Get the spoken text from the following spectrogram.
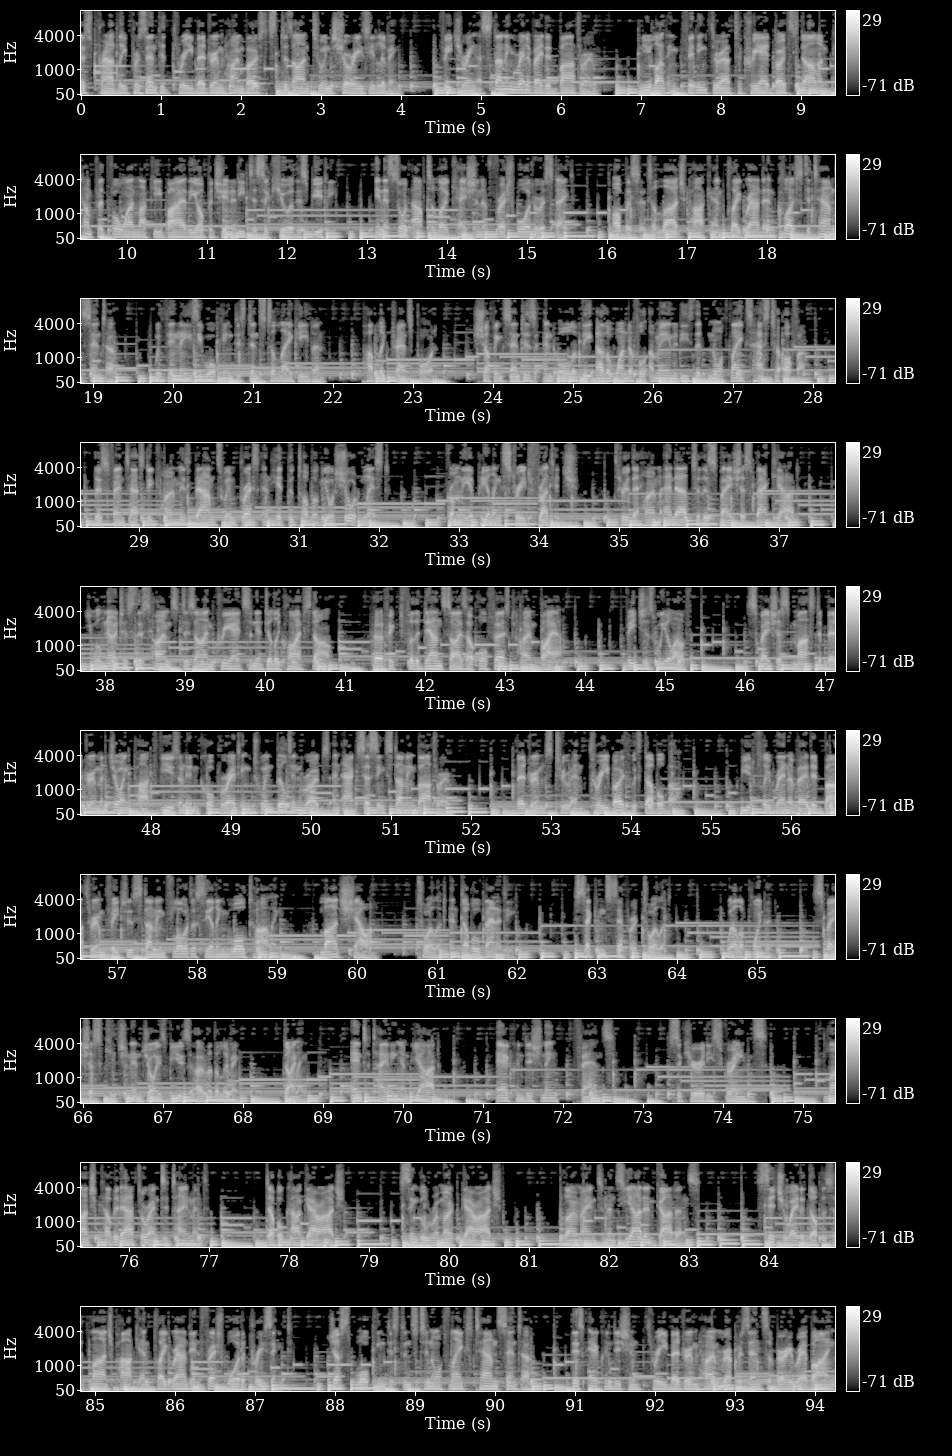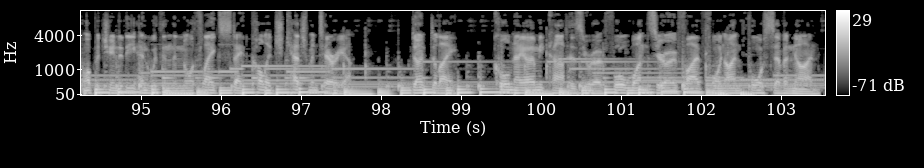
This proudly presented three-bedroom home boasts designed to ensure easy living. Featuring a stunning renovated bathroom, new lighting fitting throughout to create both style and comfort for one lucky buyer the opportunity to secure this beauty. In a sought-after location of Freshwater Estate, opposite a large park and playground and close to town centre, within easy walking distance to Lake Eden, public transport, shopping centres and all of the other wonderful amenities that North Lakes has to offer. This fantastic home is bound to impress and hit the top of your short list. From the appealing street frontage, through the home and out to the spacious backyard, you will notice this home's design creates an idyllic lifestyle, perfect for the downsizer or first home buyer. Features we love. Spacious master bedroom enjoying park views and incorporating twin built-in robes and accessing stunning bathroom. Bedrooms 2 and 3 both with double bar. Beautifully renovated bathroom features stunning floor-to-ceiling wall tiling, large shower, toilet and double vanity. Second separate toilet. Well appointed. Spacious kitchen enjoys views over the living, dining, entertaining and yard. Air conditioning, fans, security screens, large covered outdoor entertainment, double car garage, single remote garage, low maintenance yard and gardens. Situated opposite large park and playground in Freshwater Precinct. Just walking distance to North Lakes Town Centre, this air-conditioned three-bedroom home represents a very rare buying opportunity and within the North Lakes State College catchment area. Don't delay. Call Naomi Carter 0410549479.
